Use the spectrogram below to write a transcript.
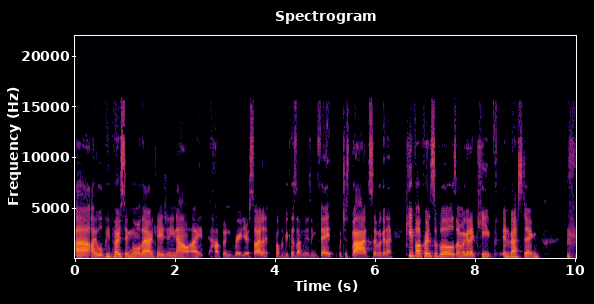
Uh, I will be posting more there occasionally now. I have been radio silent, probably because I'm losing faith, which is bad. So we're going to keep our principles and we're going to keep investing.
